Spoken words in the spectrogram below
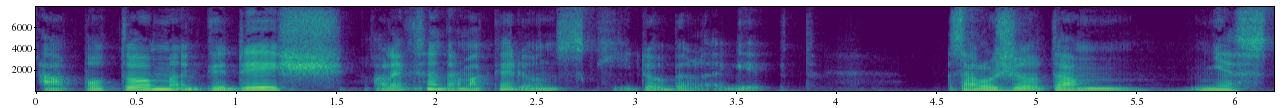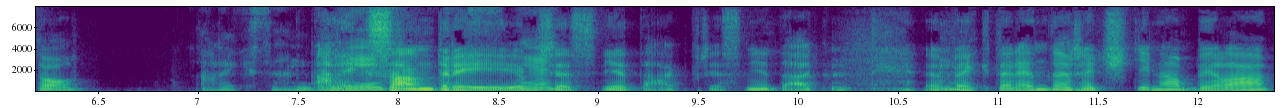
A potom, když Alexandr Makedonský dobil Egypt, založil tam město, Alexandrii. Alexandrii, přesně. přesně tak, přesně tak, ve kterém ta řečtina byla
